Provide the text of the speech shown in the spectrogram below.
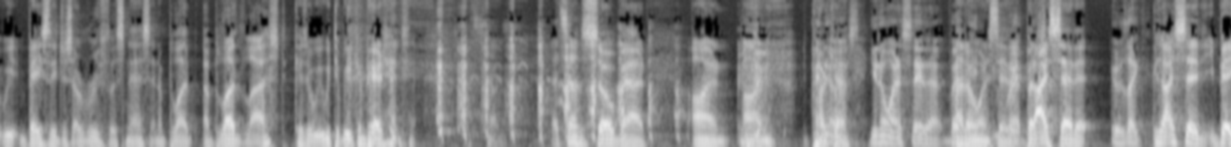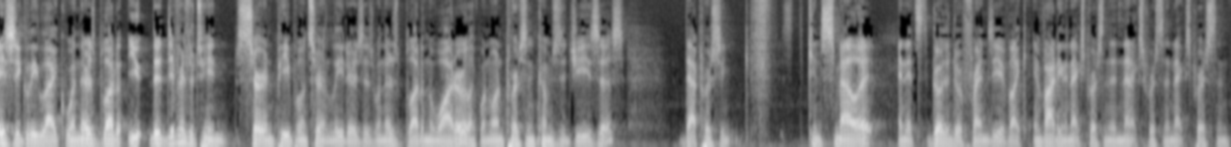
we basically just a ruthlessness and a blood, a bloodlust because we, we we compared it. that, sounds, that sounds so bad on on I know, podcast. You don't want to say that. But I don't want to say that, but I said it. it was like Because I said basically like when there's blood, you, the difference between certain people and certain leaders is when there's blood in the water. Like when one person comes to Jesus, that person f- can smell it, and it goes into a frenzy of like inviting the next person, then the next person, the next person,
